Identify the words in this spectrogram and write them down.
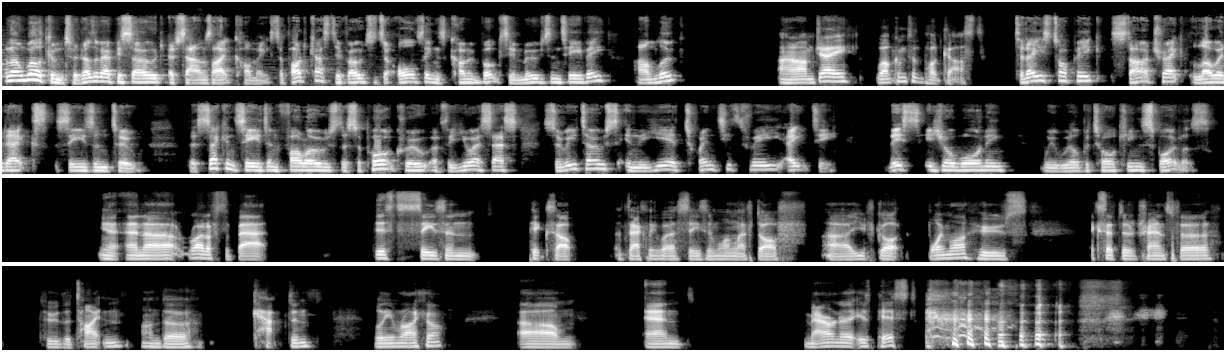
Hello and welcome to another episode of Sounds Like Comics, a podcast devoted to all things comic books in movies and TV. I'm Luke. And I'm Jay. Welcome to the podcast. Today's topic Star Trek Lower Decks Season 2. The second season follows the support crew of the USS Cerritos in the year 2380. This is your warning. We will be talking spoilers. Yeah, and uh, right off the bat, this season picks up exactly where season one left off. Uh, you've got Boimler, who's accepted a transfer to the Titan under Captain William Riker. Um, and Mariner is pissed.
